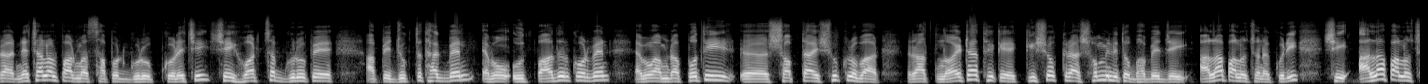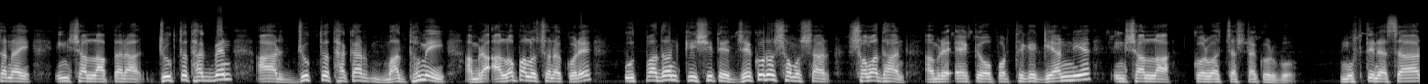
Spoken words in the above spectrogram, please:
আমরা ন্যাচারাল ফার্মার সাপোর্ট গ্রুপ করেছি। সেই হোয়াটসঅ্যাপ গ্রুপে আপনি যুক্ত থাকবেন এবং উৎপাদন করবেন এবং আমরা প্রতি সপ্তাহে শুক্রবার রাত নয়টা থেকে কৃষকরা সম্মিলিতভাবে যেই আলাপ আলোচনা করি, সেই আলাপ আলোচনায় ইনশাল্লাহ আপনারা যুক্ত থাকবেন। আর যুক্ত থাকার মাধ্যমেই আমরা আলাপ আলোচনা করে উৎপাদন কৃষিতে যে কোনো সমস্যার সমাধান আমরা একে অপর থেকে জ্ঞান নিয়ে ইনশাল্লাহ করবার চেষ্টা করব। মুফতি নেসার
